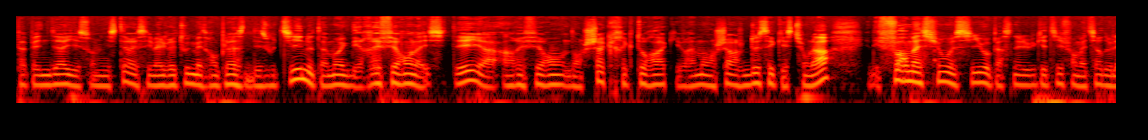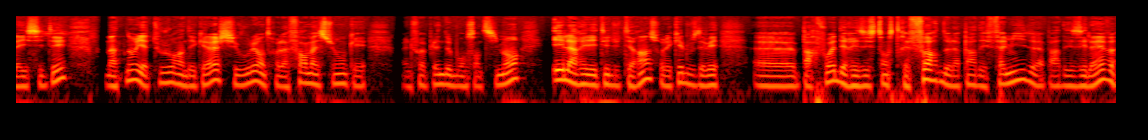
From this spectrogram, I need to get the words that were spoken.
Papendia et son ministère essaient malgré tout de mettre en place des outils, notamment avec des référents laïcité. Il y a un référent dans chaque rectorat qui est vraiment en charge de ces questions-là. Il y a des formations aussi au personnel éducatif en matière de laïcité. Maintenant, il y a toujours un décalage, si vous voulez, entre la formation qui est une fois pleine de bons sentiments, et la réalité du terrain sur lesquels vous avez euh, parfois des résistances très fortes de la part des familles, de la part des élèves.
